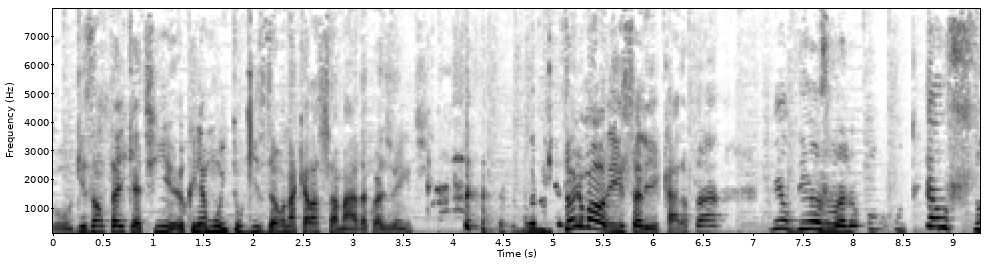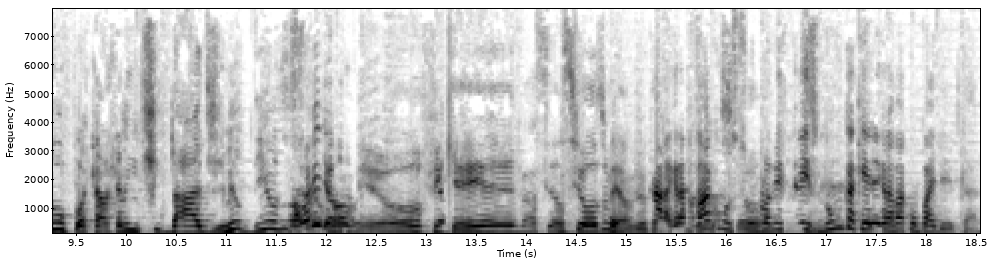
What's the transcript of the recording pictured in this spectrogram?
o Guizão tá aí quietinho. Eu queria muito o Guizão naquela chamada com a gente. O Guizão e Maurício ali, cara, pra. Meu Deus, mano, o, o que é o Supla, cara? Aquela entidade, meu Deus do céu. Maravilhoso. Eu fiquei assim, ansioso mesmo, viu, cara? Cara, gravar Eu com o Supla me fez nunca querer gravar com o pai dele, cara.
